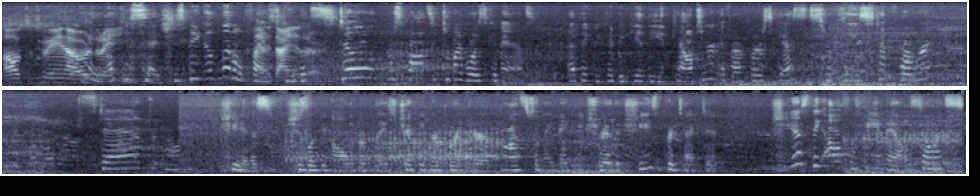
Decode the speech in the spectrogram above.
To train our Okay, like you said, she's being a little feisty, but still responsive to my voice commands. I think we can begin the encounter if our first guests would please step forward. Stand. She is. She's looking all over the place, checking her perimeter, constantly making sure that she's protected. She is the alpha female, so it's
